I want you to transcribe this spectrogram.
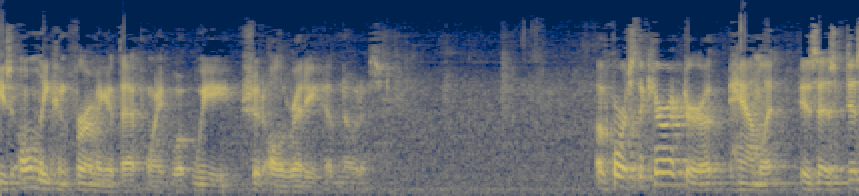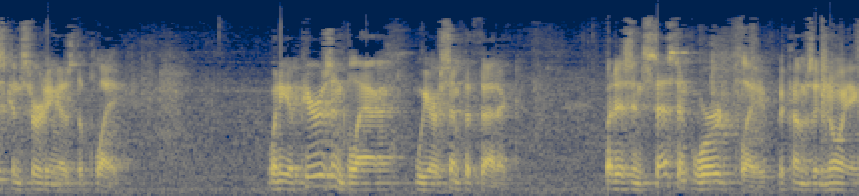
he's only confirming at that point what we should already have noticed. Of course, the character of Hamlet is as disconcerting as the play. When he appears in black, we are sympathetic. But his incessant wordplay becomes annoying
